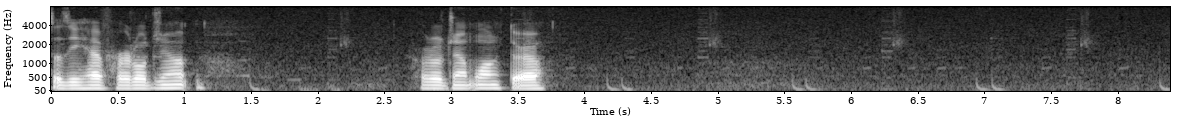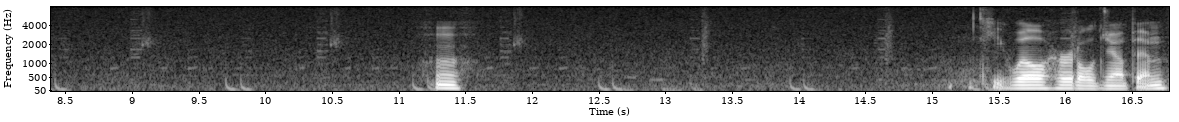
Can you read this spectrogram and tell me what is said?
Does he have hurdle jump? Hurdle jump, long throw. Hmm. He will hurdle jump him.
